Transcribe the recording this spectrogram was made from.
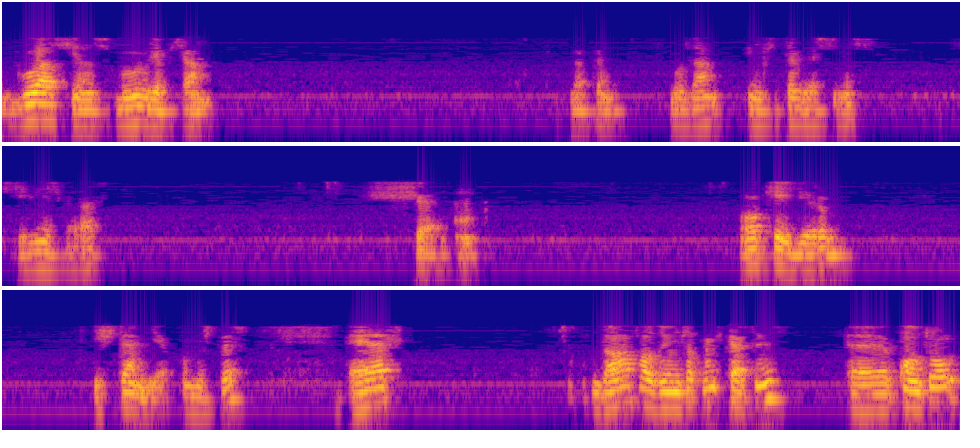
Gaussian Blur yapacağım. Bakın buradan yumuşatabilirsiniz. İstediğiniz kadar. Şöyle. OK diyorum. İşlem yapılmıştır. Eğer daha fazla yumuşatmak isterseniz e, Ctrl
